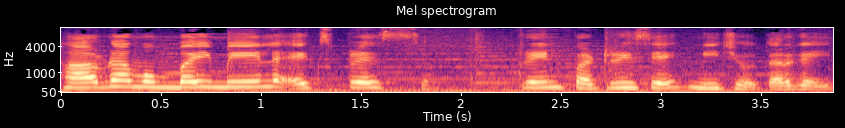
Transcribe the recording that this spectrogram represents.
Howrah Mumbai Mail Express train पटरी से नीचे उतर गई।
